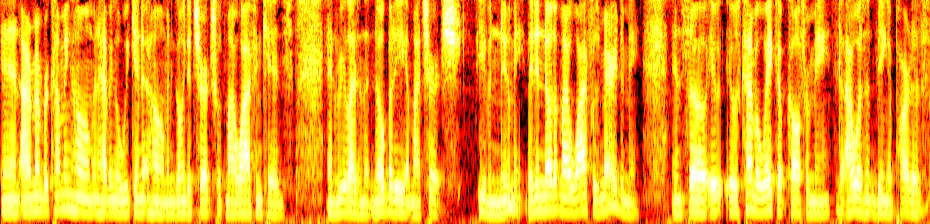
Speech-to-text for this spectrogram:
And I remember coming home and having a weekend at home and going to church with my wife and kids and realizing that nobody at my church even knew me. They didn't know that my wife was married to me. And so it, it was kind of a wake up call for me that I wasn't being a part of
